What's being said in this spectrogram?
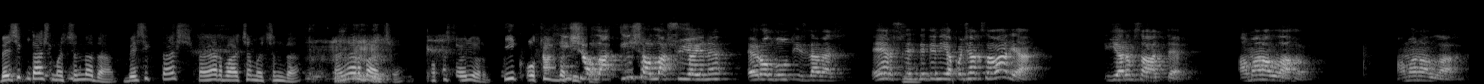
Beşiktaş maçında da Beşiktaş Fenerbahçe maçında Fenerbahçe bakın söylüyorum ilk 30 Ya dakika İnşallah, inşallah şu yayını Erol Bulut izlemez. Eğer senin dediğini yapacaksa var ya yarım saatte. Aman Allah'ım. Aman Allah'ım.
